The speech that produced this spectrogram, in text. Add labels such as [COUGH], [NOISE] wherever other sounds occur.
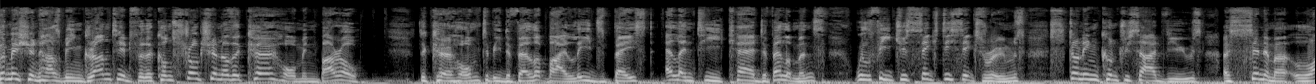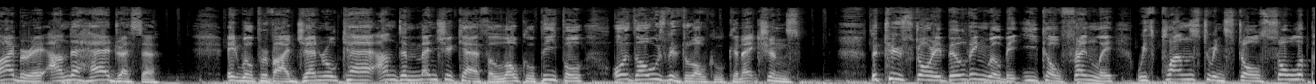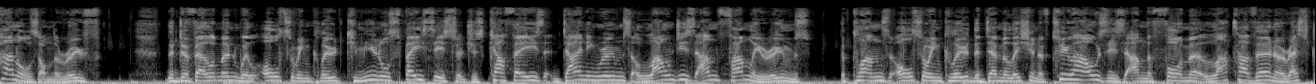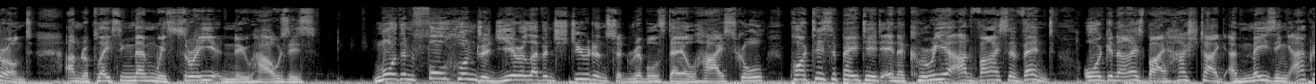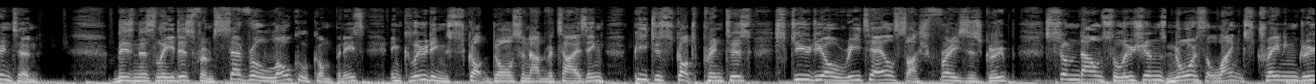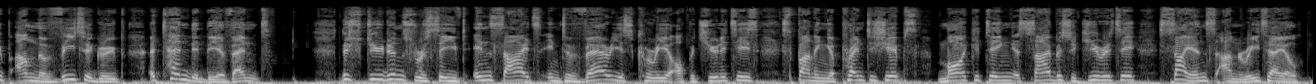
Permission has been granted for the construction of a care home in Barrow. The care home to be developed by Leeds-based L&T Care Developments will feature 66 rooms, stunning countryside views, a cinema, library and a hairdresser. It will provide general care and dementia care for local people or those with local connections. The two-storey building will be eco-friendly with plans to install solar panels on the roof. The development will also include communal spaces such as cafes, dining rooms, lounges and family rooms. The plans also include the demolition of two houses and the former La Taverna restaurant and replacing them with three new houses. More than 400 Year 11 students at Ribblesdale High School participated in a career advice event organised by hashtag Amazing Accrington. Business leaders from several local companies, including Scott Dawson Advertising, Peter Scott Printers, Studio Retail slash Frasers Group, Sundown Solutions, North Lancs Training Group and the Vita Group attended the event. The students received insights into various career opportunities spanning apprenticeships, marketing, cybersecurity, science and retail.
